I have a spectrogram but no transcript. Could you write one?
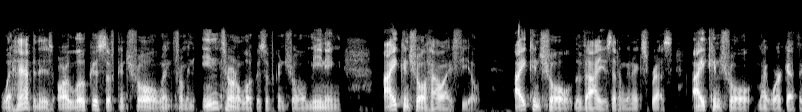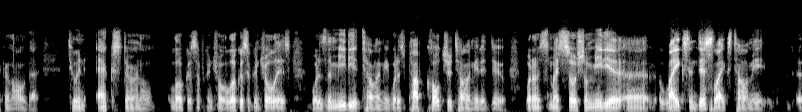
what happened is our locus of control went from an internal locus of control, meaning I control how I feel. I control the values that I'm going to express. I control my work ethic and all of that, to an external locus of control. Locus of control is what is the media telling me? What is pop culture telling me to do? What is my social media uh, likes and dislikes telling me uh,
